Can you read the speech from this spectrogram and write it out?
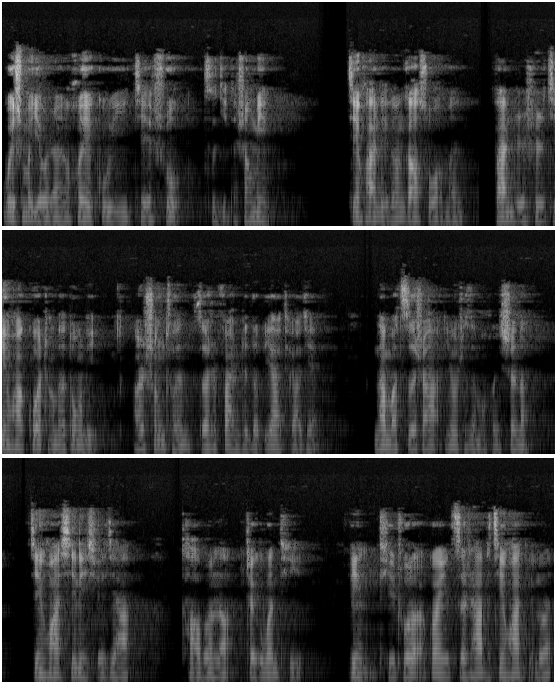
为什么有人会故意结束自己的生命？进化理论告诉我们，繁殖是进化过程的动力，而生存则是繁殖的必要条件。那么，自杀又是怎么回事呢？进化心理学家讨论了这个问题，并提出了关于自杀的进化理论。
